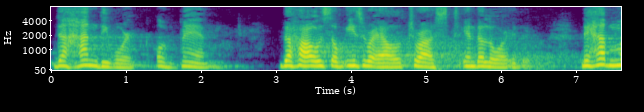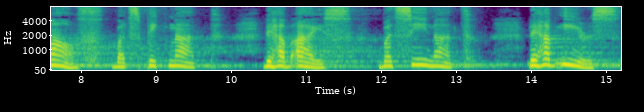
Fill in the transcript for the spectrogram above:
the handiwork of man. The house of Israel trust in the Lord. They have mouths, but speak not. They have eyes, but see not. They have ears,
